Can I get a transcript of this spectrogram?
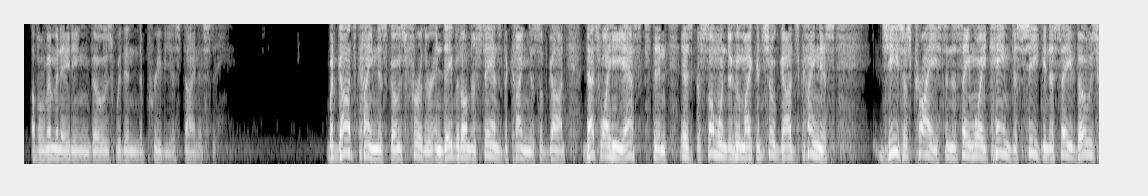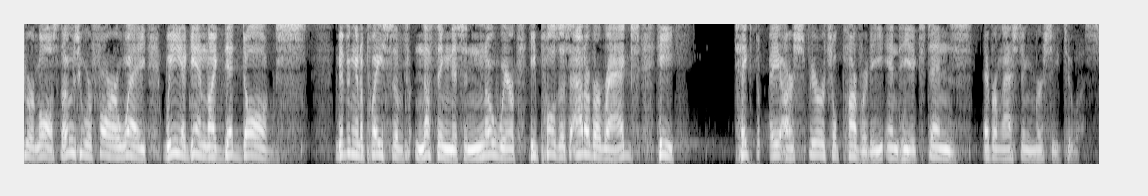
of eliminating those within the previous dynasty. But God's kindness goes further, and David understands the kindness of God. That's why he asks then, is there someone to whom I can show God's kindness? Jesus Christ in the same way came to seek and to save those who are lost, those who are far away. We again, like dead dogs, living in a place of nothingness and nowhere, he pulls us out of our rags. He takes away our spiritual poverty and he extends everlasting mercy to us.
